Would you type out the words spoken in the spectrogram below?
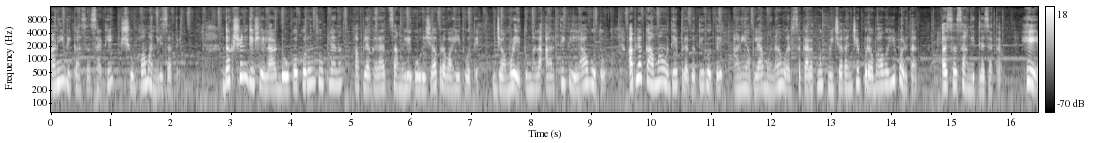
आणि विकासासाठी शुभ मानले जाते. दक्षिण दिशेला डोकं करून झोपल्यानं आपल्या घरात चांगली ऊर्जा प्रवाहित होते ज्यामुळे तुम्हाला आर्थिक लाभ होतो आपल्या कामामध्ये प्रगती होते आणि आपल्या मनावर सकारात्मक विचारांचे प्रभावही पडतात असं सांगितलं जातं. हे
